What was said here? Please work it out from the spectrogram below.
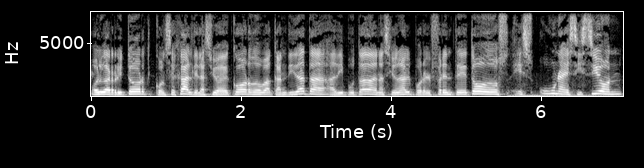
Olga Ritort, concejal de la ciudad de Córdoba, candidata a diputada nacional por el Frente de Todos. Es una decisión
